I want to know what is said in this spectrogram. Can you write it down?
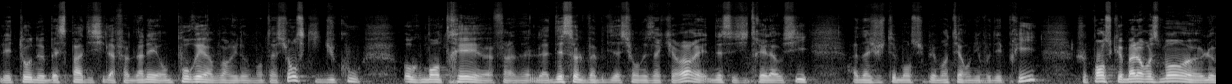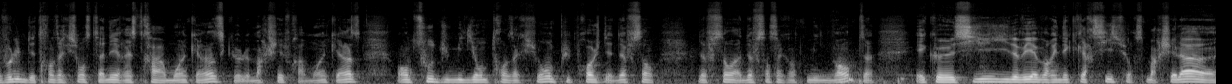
les taux ne baissent pas d'ici la fin de l'année. On pourrait avoir une augmentation, ce qui du coup augmenterait euh, la désolvabilisation des acquéreurs et nécessiterait là aussi un ajustement supplémentaire au niveau des prix. Je pense que malheureusement, euh, le volume des transactions cette année restera à moins 15, que le marché fera moins 15, en dessous du million de transactions, plus proche des 900, 900 à 950 000 ventes, et que s'il devait y avoir une éclaircie sur ce marché-là, euh,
